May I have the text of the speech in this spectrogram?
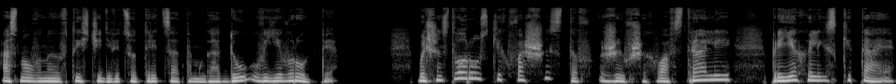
основанную в 1930 году в Европе. Большинство русских фашистов, живших в Австралии, приехали из Китая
